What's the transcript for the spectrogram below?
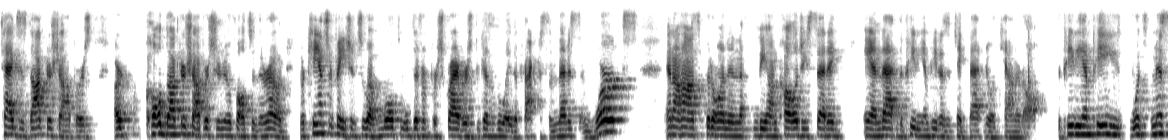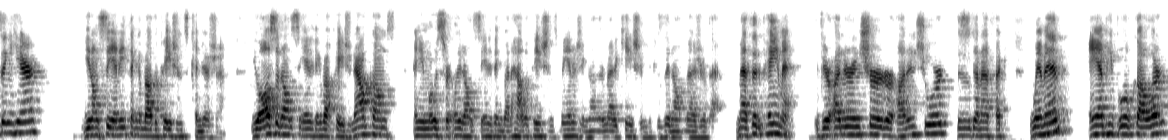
tags as doctor shoppers are called doctor shoppers through no fault of their own. They're cancer patients who have multiple different prescribers because of the way the practice of medicine works in a hospital and in the oncology setting, and that the PDMP doesn't take that into account at all. The PDMP, what's missing here? You don't see anything about the patient's condition. You also don't see anything about patient outcomes, and you most certainly don't see anything about how the patient's managing on their medication because they don't measure that. Method of payment. If you're underinsured or uninsured, this is going to affect women and people of color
